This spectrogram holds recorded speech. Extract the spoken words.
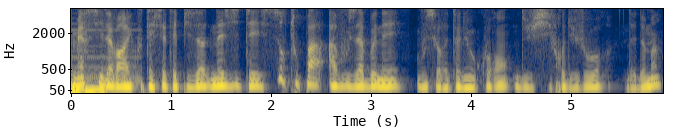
Merci d'avoir écouté cet épisode, n'hésitez surtout pas à vous abonner, vous serez tenu au courant du chiffre du jour de demain.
